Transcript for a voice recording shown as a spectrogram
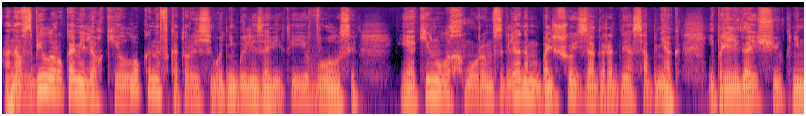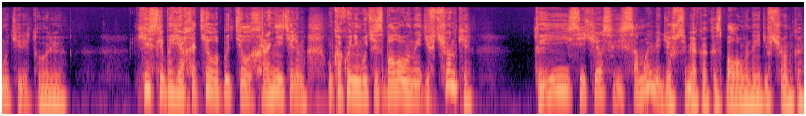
она взбила руками легкие локоны, в которые сегодня были завиты ее волосы, и окинула хмурым взглядом большой загородный особняк и прилегающую к нему территорию. «Если бы я хотела быть телохранителем у какой-нибудь избалованной девчонки...» «Ты сейчас и сама ведешь себя, как избалованная девчонка»,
